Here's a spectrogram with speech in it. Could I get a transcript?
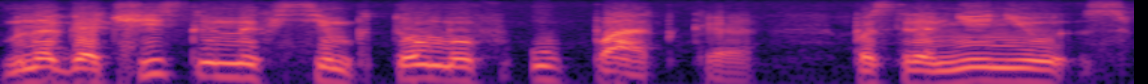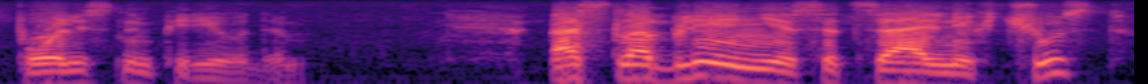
многочисленных симптомов упадка по сравнению с полисным периодом. Ослабление социальных чувств,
